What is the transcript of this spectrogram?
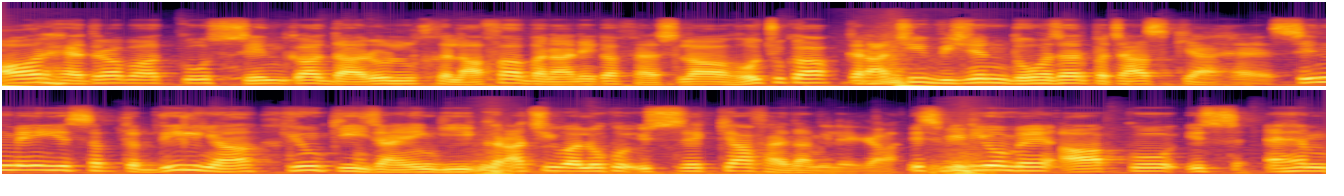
और हैदराबाद को सिंध का दारुल खिलाफा बनाने का फैसला हो चुका? कराची विजन 2050 क्या है? सिंध में ये सब तब्दीलियाँ क्यों की जाएँगी? कराची वालों को इससे क्या फ़ायदा मिलेगा? इस वीडियो में आपको इस अहम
